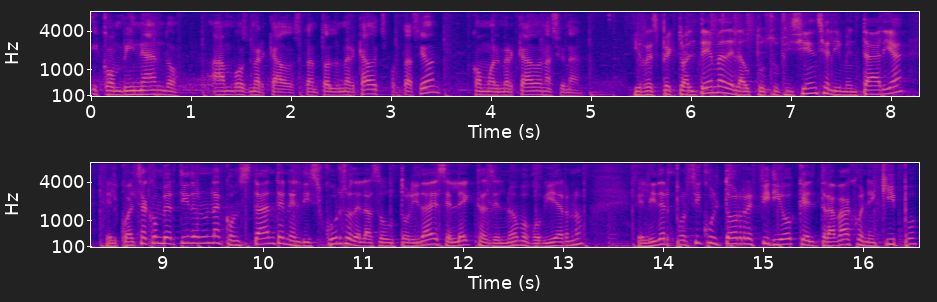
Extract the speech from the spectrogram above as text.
y combinando ambos mercados, tanto el mercado de exportación como el mercado nacional. Y respecto al tema de la autosuficiencia alimentaria, el cual se ha convertido en una constante en el discurso de las autoridades electas del nuevo gobierno, el líder porcicultor refirió que el trabajo en equipo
